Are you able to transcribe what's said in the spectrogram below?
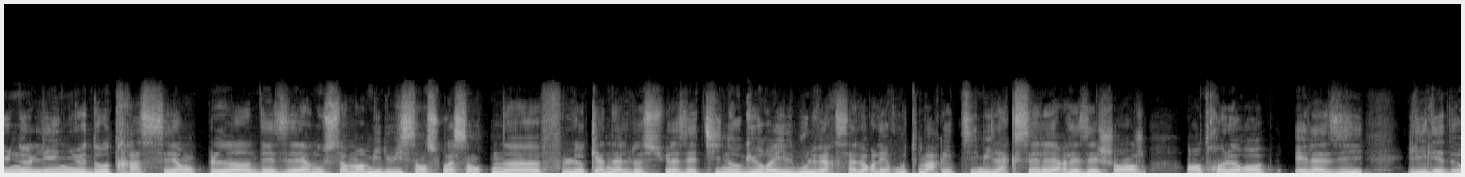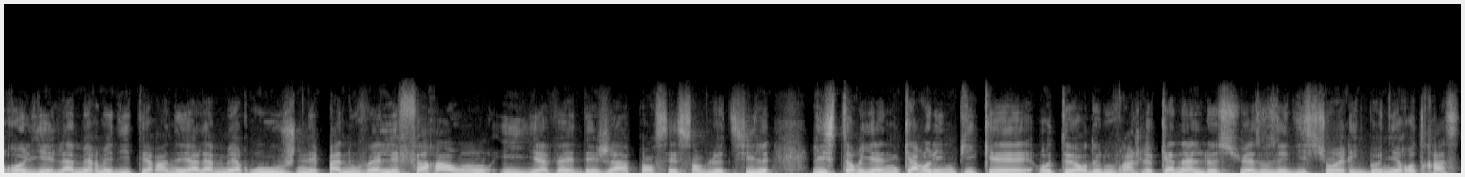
Une ligne d'eau tracée en plein désert. Nous sommes en 1869. Le canal de Suez est inauguré. Il bouleverse alors les routes maritimes. Il accélère les échanges entre l'Europe et l'Asie. L'idée de relier la mer Méditerranée à la mer Rouge n'est pas nouvelle. Les pharaons y avaient déjà pensé, semble-t-il. L'historienne Caroline Piquet, auteure de l'ouvrage Le Canal de Suez aux éditions Éric Bonnier, retrace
